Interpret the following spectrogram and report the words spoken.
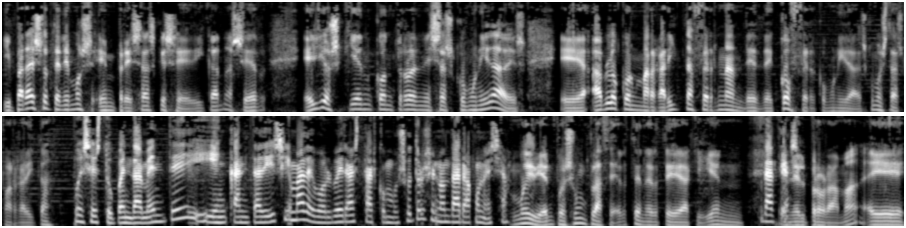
y para eso tenemos empresas que se dedican a ser ellos quien controlen esas comunidades. Eh, hablo con Margarita Fernández de Cofer Comunidades. ¿Cómo estás, Margarita? Pues estupendamente y encantadísima de volver a estar con vosotros en Onda Aragonesa. Muy bien, pues un placer tenerte aquí en, en el programa. Eh,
